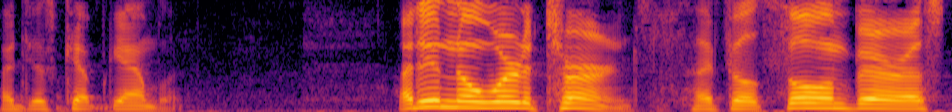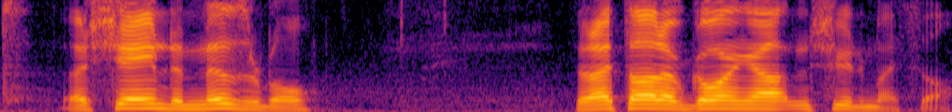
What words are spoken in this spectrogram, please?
I just kept gambling. I didn't know where to turn. I felt so embarrassed, ashamed, and miserable that I thought of going out and shooting myself.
